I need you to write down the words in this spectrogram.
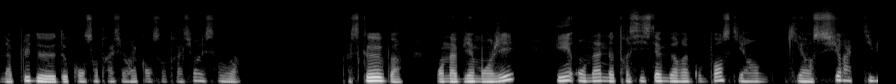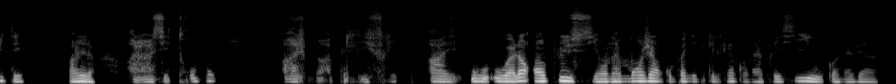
On n'a plus de, concentration. La concentration, il s'en va. Parce que ben, on a bien mangé et on a notre système de récompense qui est en, qui est en suractivité. Alors, là, oh c'est trop bon. Ah, je me rappelle des frites. Ah, ou, alors, en plus, si on a mangé en compagnie de quelqu'un qu'on apprécie ou qu'on avait un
